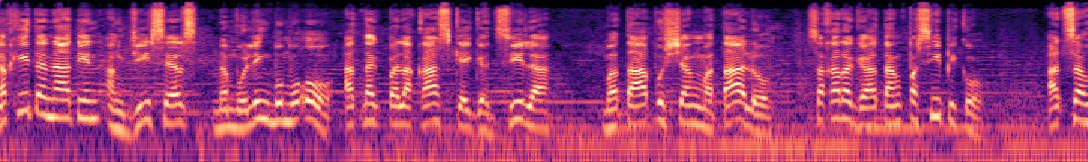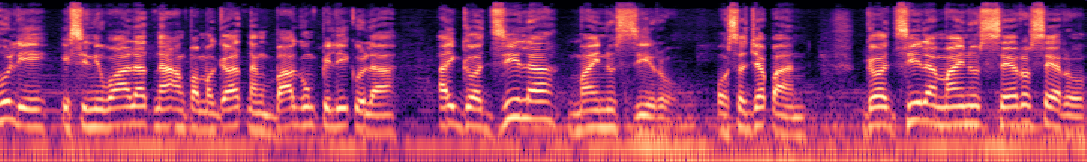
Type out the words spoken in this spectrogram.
Nakita natin ang G-cells na muling bumuo at nagpalakas kay Godzilla matapos siyang matalo sa karagatang Pasipiko. At sa huli, isiniwalat na ang pamagat ng bagong pelikula ay Godzilla minus zero o sa Japan, Godzilla minus 00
